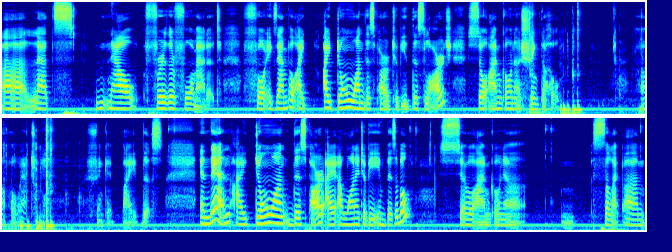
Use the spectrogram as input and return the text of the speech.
Uh, let's now further format it. For example, I I don't want this part to be this large, so I'm gonna shrink the hole. Uh, oh, actually, shrink it by this. And then I don't want this part, I, I want it to be invisible. So I'm gonna mm, select, um,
